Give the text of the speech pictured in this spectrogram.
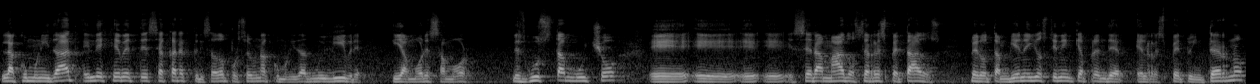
La comunidad LGBT se ha caracterizado por ser una comunidad muy libre y amor es amor. Les gusta mucho eh, eh, eh, ser amados, ser respetados pero también ellos tienen que aprender el respeto interno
